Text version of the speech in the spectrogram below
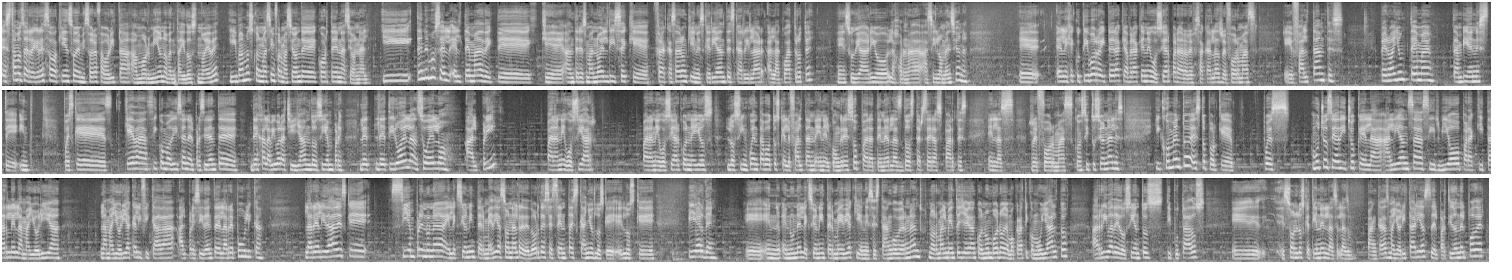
Estamos de regreso aquí en su emisora favorita Amor Mío 929 y vamos con más información de corte nacional. Y tenemos el, tema de, que Andrés Manuel dice que fracasaron quienes querían descarrilar a la 4T. En su diario La Jornada así lo menciona. Eh, el Ejecutivo reitera que habrá que negociar para sacar las reformas eh, faltantes. Pero hay un tema también este, pues que, queda así como dicen, el presidente deja la víbora chillando siempre. Le, le tiró el anzuelo al PRI para negociar, para negociar con ellos los 50 votos que le faltan en el Congreso para tener las dos terceras partes en las reformas constitucionales. Y comento esto porque, pues, mucho se ha dicho que la alianza sirvió para quitarle la mayoría, la mayoría calificada al presidente de la República. La realidad es que siempre en una elección intermedia son alrededor de 60 escaños los que, los que pierden eh, en, en, una elección intermedia quienes están gobernando. Normalmente llegan con un bono democrático muy alto, arriba de 200 diputados eh, son los que tienen las, las bancadas mayoritarias del partido en el poder.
